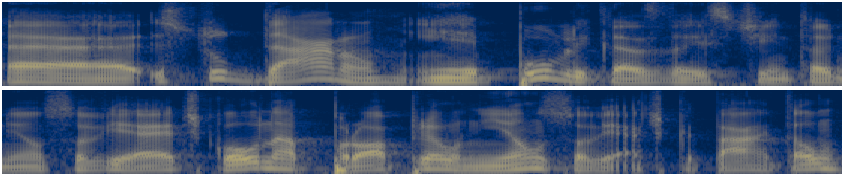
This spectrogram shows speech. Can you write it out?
é, estudaram em repúblicas da extinta União Soviética ou na própria União Soviética, tá? Então,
